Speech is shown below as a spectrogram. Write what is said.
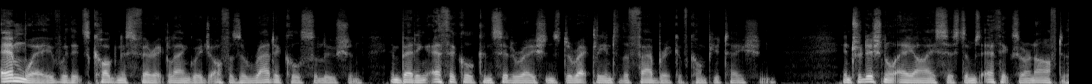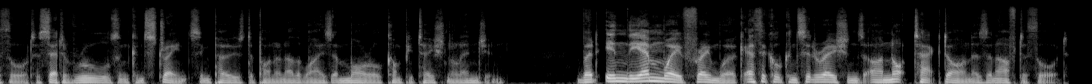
M-Wave, with its cognispheric language, offers a radical solution, embedding ethical considerations directly into the fabric of computation. In traditional AI systems, ethics are an afterthought, a set of rules and constraints imposed upon an otherwise immoral computational engine. But in the M-Wave framework, ethical considerations are not tacked on as an afterthought.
